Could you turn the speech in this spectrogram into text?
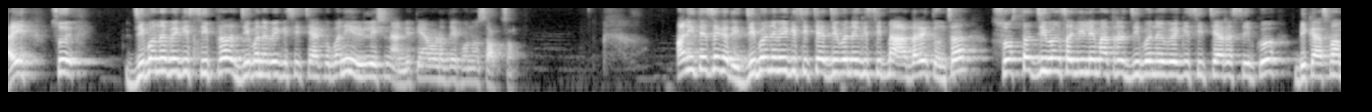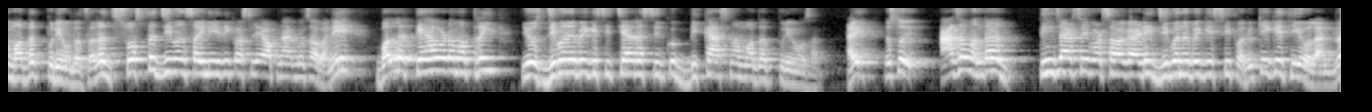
है। सो जीवनोपयोगी सिप र जीवनोपयोगी शिक्षाको पनि रिलेसन हामीले त्यहाँबाट देखाउन सक्छौँ। अनि त्यसै गरी जीवनोपयोगी शिक्षा जीवनोपयोगी सिपमा आधारित हुन्छ। स्वस्थ जीवनशैलीले मात्र जीवनोपयोगी शिक्षा र सिपको विकासमा मद्दत पुर्याउँदछ र स्वस्थ जीवनशैली यदि कसले अप्नाएको छ भने बल्ल त्यहाँबाट मात्रै यो जीवनोपयोगी शिक्षा र सिपको विकासमा मद्दत पुर्याउँछ। है जस्तो आजभन्दा तिन चार सय वर्ष अगाडि जीवनोपयोगी सिपहरू के के थियो होला? र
